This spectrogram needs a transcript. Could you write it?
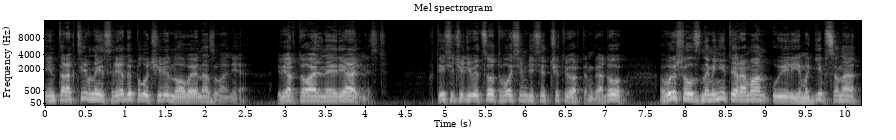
интерактивные среды получили новое название – «Виртуальная реальность». В 1984 году вышел знаменитый роман Уильяма Гибсона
